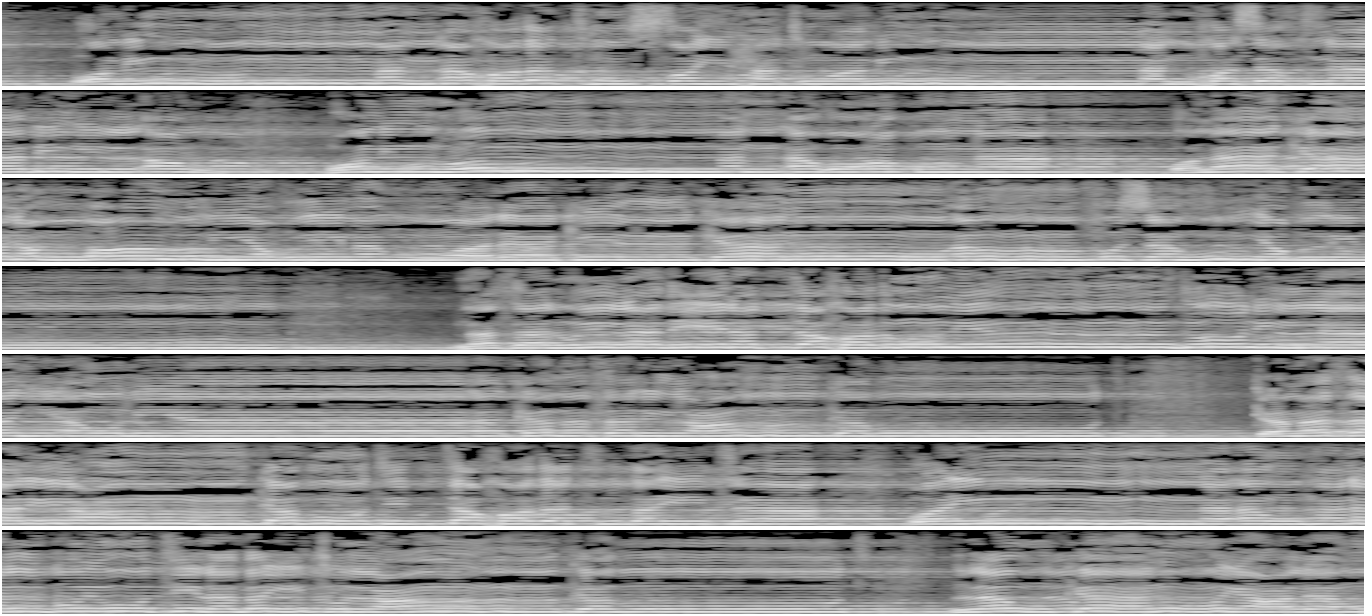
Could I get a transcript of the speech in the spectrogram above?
ومنهم من أخذته الصيحة ومنهم من خسفنا به الأرض ومنهم من أغرقنا وما كان الله ليظلمهم ولكن كانوا أنفسهم يظلمون. مثل الذين اتخذوا من العنكبوت كمثل العنكبوت اتخذت بيتا وإن أوهن البيوت لبيت العنكبوت لو كانوا يعلمون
